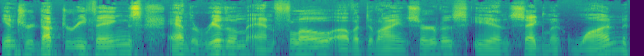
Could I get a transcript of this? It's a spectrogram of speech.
introductory things and the rhythm and flow of a divine service in segment one.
